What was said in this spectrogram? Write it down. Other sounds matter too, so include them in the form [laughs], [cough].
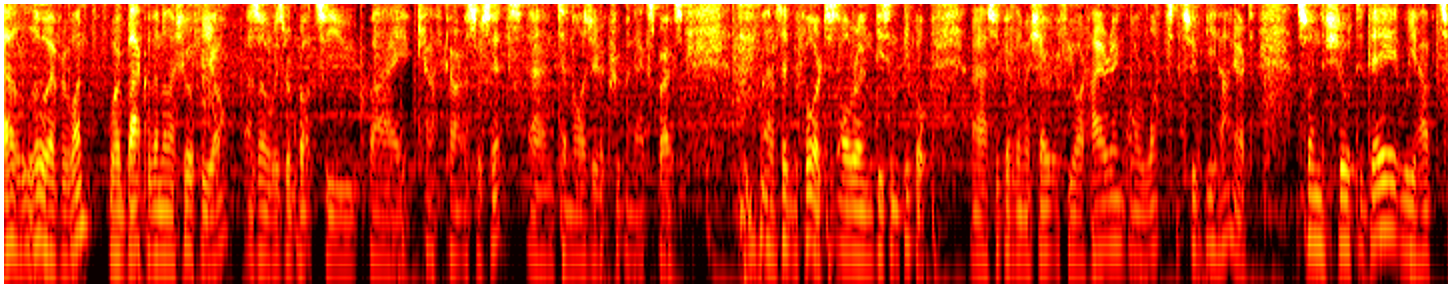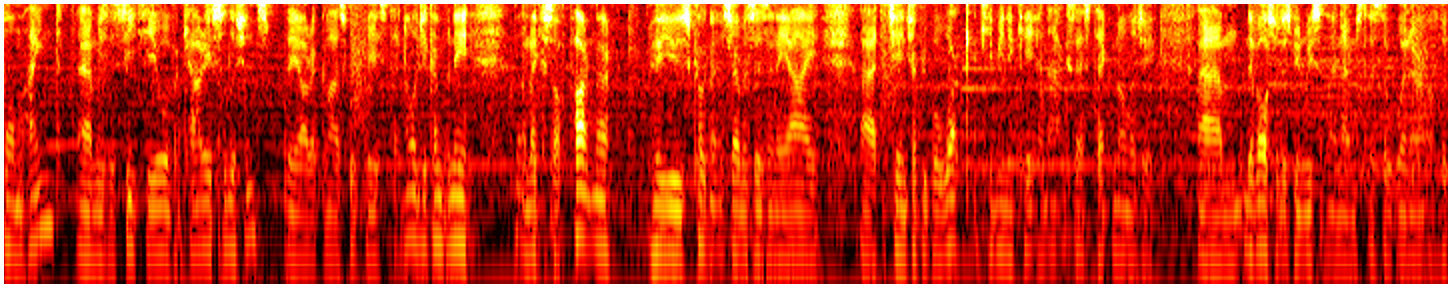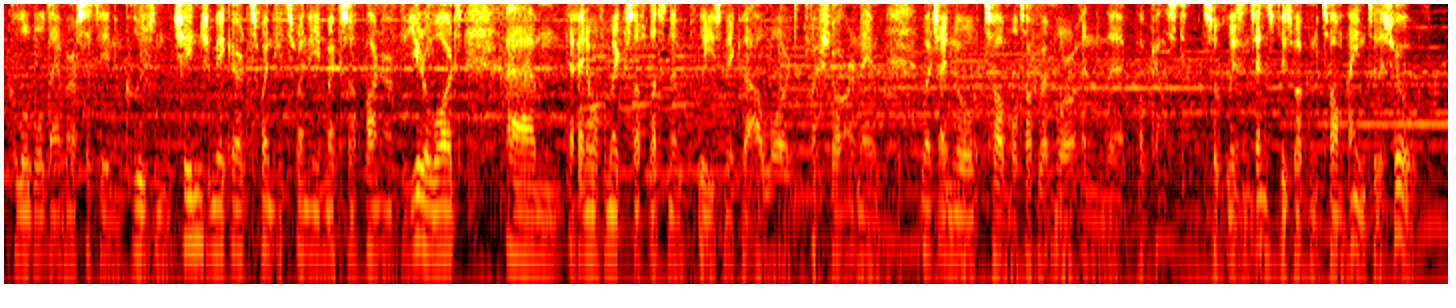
Hello, everyone. We're back with another show for you all. As always, we're brought to you by Cathcart Associates, um, technology recruitment experts. [clears throat] and I've said before, just all round decent people. Uh, so give them a shout if you are hiring or want to be hired. So on the show today, we have Tom Hind. Um, he's the CTO of Akari Solutions. They are a Glasgow based technology company, a Microsoft partner, who use cognitive services and AI uh, to change how people work, communicate, and access technology. Um, they've also just been recently announced as the winner of the Global Diversity and Inclusion Changemaker 2020 Microsoft Partner of the Year Award. Um, if anyone from Microsoft listening, please make that award a shorter name, which I know Tom will talk about more in the podcast. So, ladies and gents, please welcome Tom Hind to the show.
